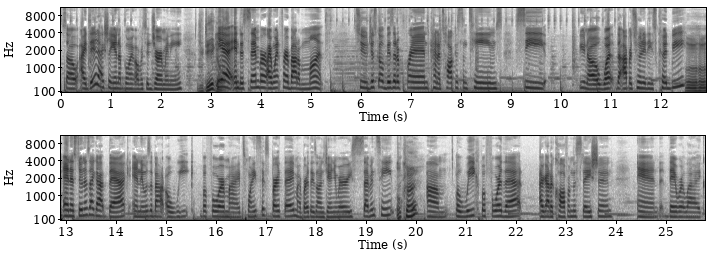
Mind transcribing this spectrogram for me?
So I did actually end up going over to Germany. You did go? Yeah, in December. I went for about a month to just go visit a friend, kind of talk to some teams, see you know what the opportunities could be mm-hmm. and as soon as i got back and it was about a week before my 26th birthday my birthday's on january 17th okay um a week before that i got a call from the station and they were like,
